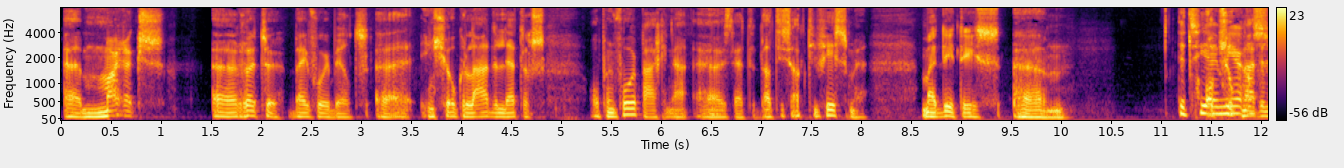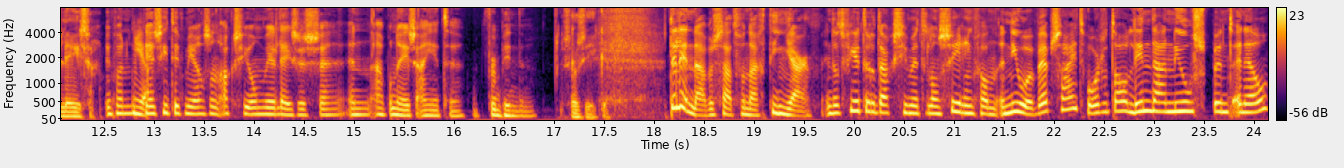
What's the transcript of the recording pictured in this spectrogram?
uh, Marx Rutte bijvoorbeeld in chocoladeletters op hun voorpagina zetten. Dat is activisme. Maar dit is um, dit zie jij op zoek meer naar als, de lezer. Ik wou, ja. Jij ziet dit meer als een actie om weer lezers uh, en abonnees aan je te verbinden. Zo zeker. De Linda bestaat vandaag tien jaar. En dat viert de redactie met de lancering van een nieuwe website. Wordt het al, lindanieuws.nl.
